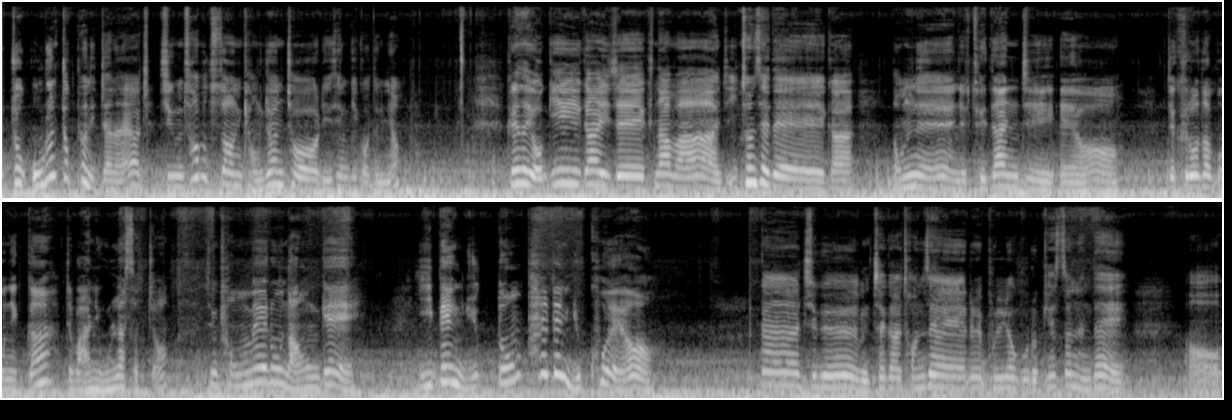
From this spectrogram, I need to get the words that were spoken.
이쪽 오른쪽 편 있잖아요. 지금 서북선 경전철이 생기거든요. 그래서 여기가 이제 그나마 2,000세대가 넘는 이제 되단지예요. 이제 그러다 보니까 이제 많이 올랐었죠. 지금 경매로 나온 게 206동 806호예요. 그러니까 지금 제가 전세를 보려고 이렇게 했었는데 어,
